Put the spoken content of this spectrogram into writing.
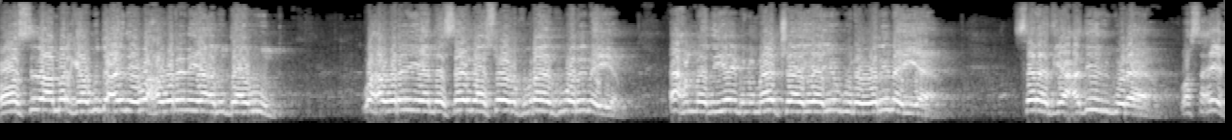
oo sidaa markaa ugu ducaynaya waxaa warinaya abu daawuud waxaa warinaya nasaa-i baa sunan kubraha ku warinaya. Axmed iyo ibnu maaja ayaa iyaguna warinaya sanadka xadiidkuna waa saxiix.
